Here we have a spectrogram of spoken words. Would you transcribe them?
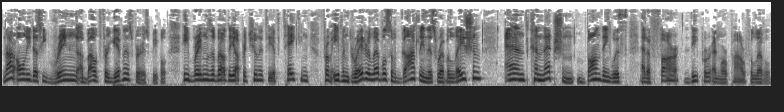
not only does he bring about forgiveness for his people, he brings about the opportunity of taking from even greater levels of godliness, revelation, and connection, bonding with at a far deeper and more powerful level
